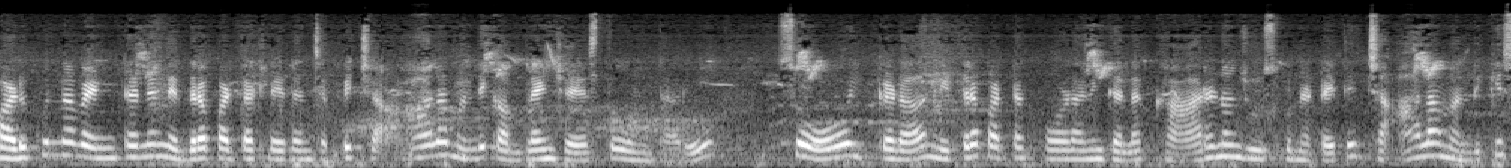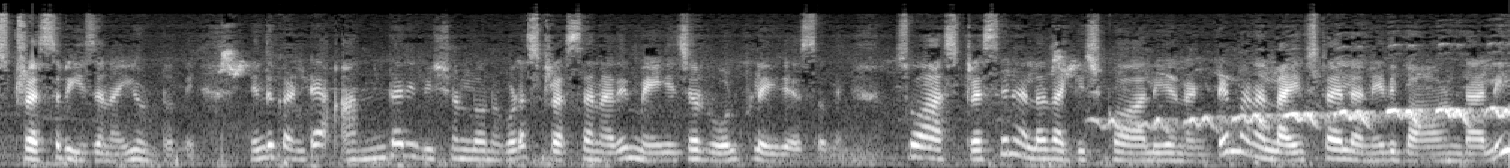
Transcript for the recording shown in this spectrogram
పడుకున్న వెంటనే నిద్ర పట్టట్లేదని చెప్పి చాలామంది కంప్లైంట్ చేస్తూ ఉంటారు. సో ఇక్కడ నిద్ర పట్టకపోవడానికి గల కారణం చూసుకున్నట్టయితే చాలామందికి స్ట్రెస్ రీజన్ అయి ఉంటుంది. ఎందుకంటే అందరి విషయంలోనూ కూడా స్ట్రెస్ అనేది మేజర్ రోల్ ప్లే చేస్తుంది. సో ఆ స్ట్రెస్ని ఎలా తగ్గించుకోవాలి అని అంటే మన లైఫ్ స్టైల్ అనేది బాగుండాలి.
